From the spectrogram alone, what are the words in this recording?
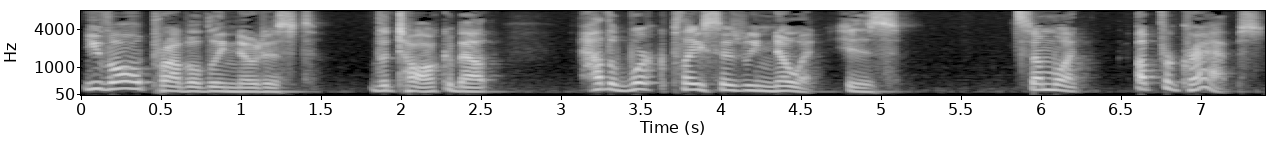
You've all probably noticed the talk about how the workplace as we know it is somewhat up for grabs.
